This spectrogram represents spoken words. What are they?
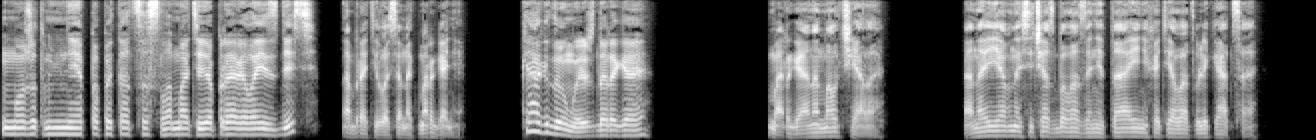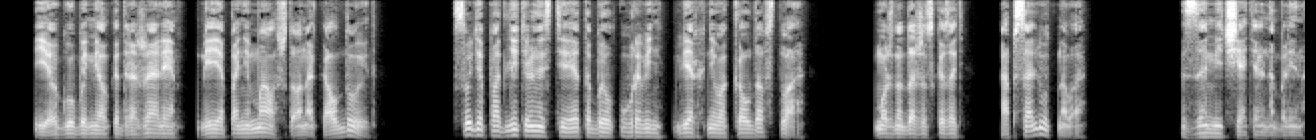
«Может, мне попытаться сломать ее правила и здесь?» — обратилась она к Моргане. «Как думаешь, дорогая?» Моргана молчала. Она явно сейчас была занята и не хотела отвлекаться. Ее губы мелко дрожали, и я понимал, что она колдует. Судя по длительности, это был уровень верхнего колдовства. Можно даже сказать, абсолютного. Замечательно, блин.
